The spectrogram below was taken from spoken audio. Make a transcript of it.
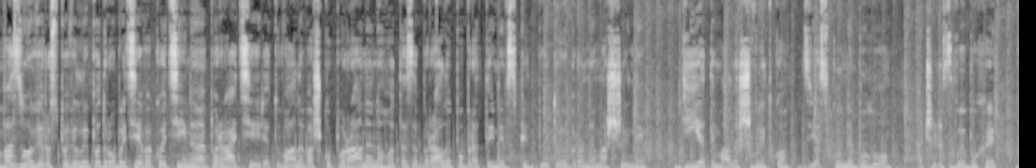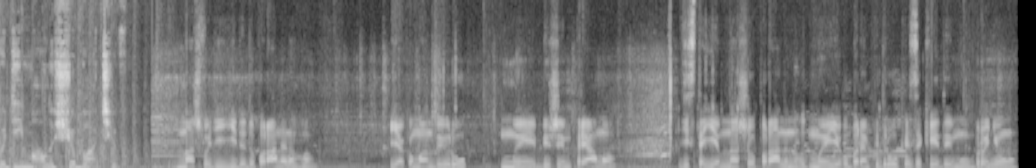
В Азові розповіли подробиці евакуаційної операції, рятували важкопораненого та забирали побратимів з підбитої бронемашини. Діяти мали швидко, зв'язку не було. А через вибухи водій мало що бачив. Наш водій їде до пораненого. Я командую рух. Ми біжимо прямо, дістаємо нашого пораненого. Ми його беремо під руки, закидаємо в броню,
